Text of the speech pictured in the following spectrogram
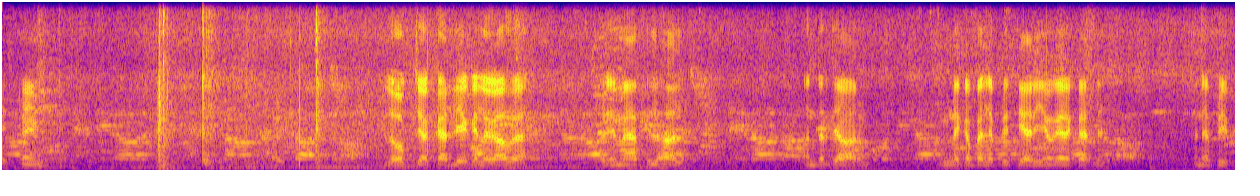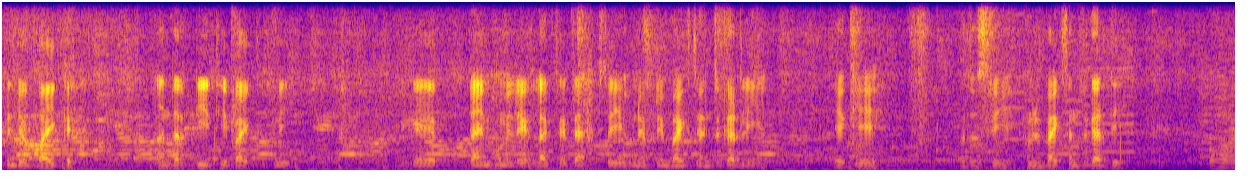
इस टाइम लोग चेक कर लिया कि लगा हुआ है। और ये मैं फ़िलहाल अंदर जा रहा हूँ। हमने कहा पहले अपनी तैयारियाँ वगैरह कर लें। मैंने अपनी अपनी जो बाइक अंदर की थी बाइक अपनी क्योंकि टाइम हमें लग सकता है। तो ये हमने अपनी बाइक से एंटर कर ली है। एक ये और दूसरी हमने बाइक से एंटर कर दी और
